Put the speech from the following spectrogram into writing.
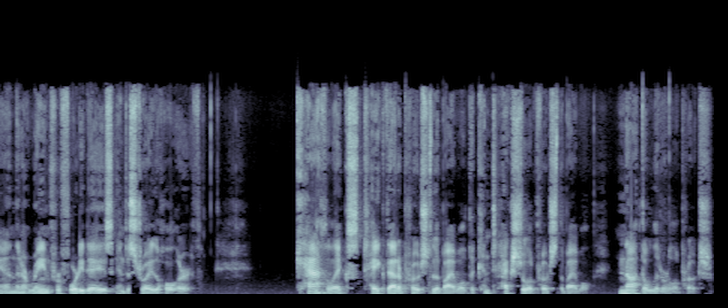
and then it rained for 40 days and destroyed the whole earth. Catholics take that approach to the Bible, the contextual approach to the Bible, not the literal approach.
